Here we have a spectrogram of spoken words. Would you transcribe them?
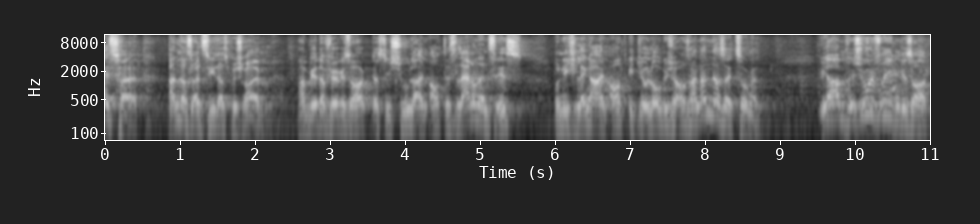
Deshalb, anders als Sie das beschreiben, haben wir dafür gesorgt, dass die Schule ein Ort des Lernens ist und nicht länger ein Ort ideologischer Auseinandersetzungen. Wir haben für Schulfrieden gesorgt.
